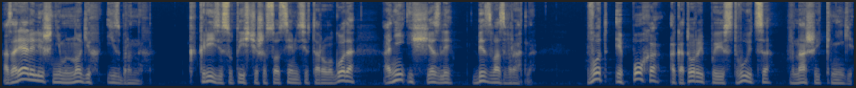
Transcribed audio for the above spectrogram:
озаряли лишь немногих избранных. К кризису 1672 года они исчезли безвозвратно. Вот эпоха, о которой повествуется в нашей книге.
